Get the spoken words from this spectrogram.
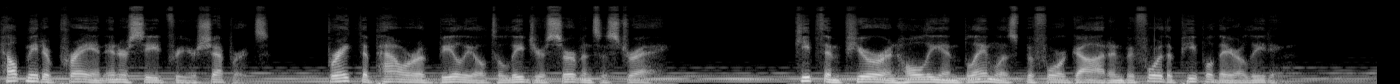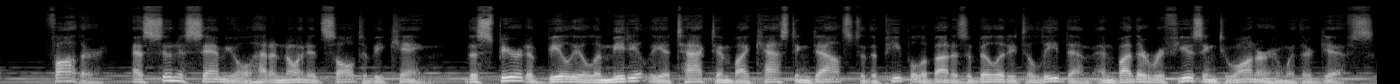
Help me to pray and intercede for your shepherds. Break the power of Belial to lead your servants astray. Keep them pure and holy and blameless before God and before the people they are leading. Father, as soon as Samuel had anointed Saul to be king, the spirit of Belial immediately attacked him by casting doubts to the people about his ability to lead them and by their refusing to honor him with their gifts.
